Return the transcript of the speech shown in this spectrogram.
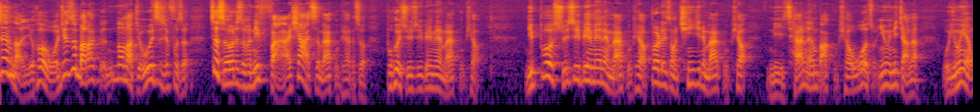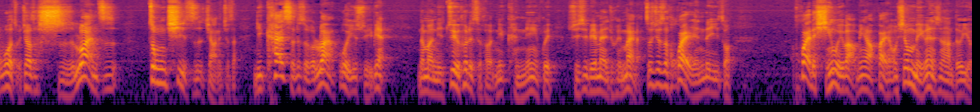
认了以后，我就是把它弄到就为自己负责。这时候的时候，你反而下一次买股票的时候不会随随便便买股票。你不随随便便的买股票，不那种轻易的买股票，你才能把股票握住。因为你讲的，我永远握住，叫做始乱之，终弃之，讲的就是你开始的时候乱过于随便。那么你最后的时候，你肯定会随随便便就会卖的，这就是坏人的一种坏的行为吧？我们讲坏人，我希望每个人身上都有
